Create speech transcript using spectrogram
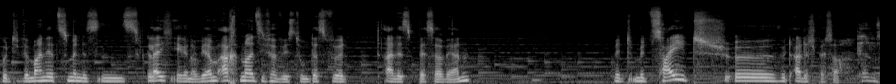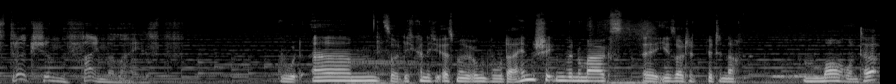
Gut, wir machen jetzt zumindest gleich... Ja, genau. Wir haben 98 Verwüstung. Das wird alles besser werden. Mit, mit Zeit äh, wird alles besser. Construction finalized. Gut, ähm, so, dich kann ich erstmal irgendwo dahin schicken, wenn du magst. Äh, ihr solltet bitte nach Moor runter.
